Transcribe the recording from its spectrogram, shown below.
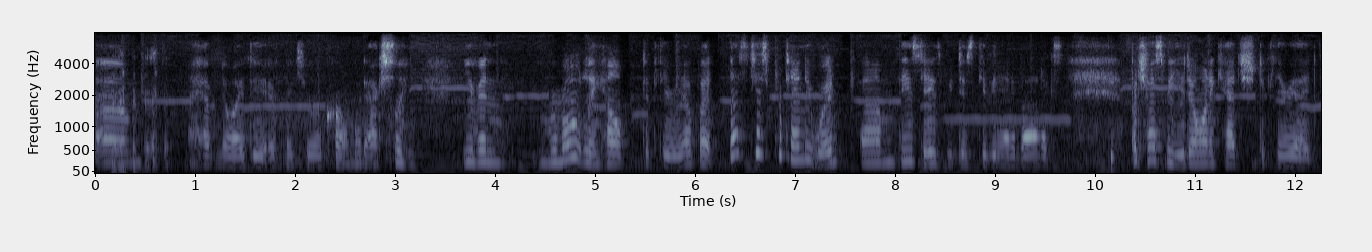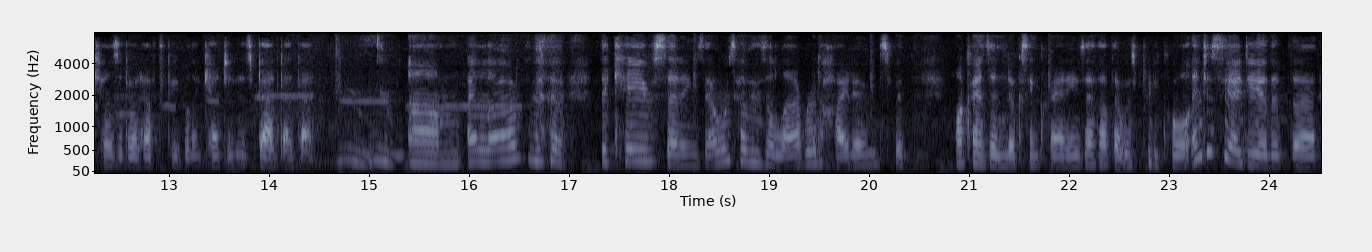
um, I have no idea if mercurochrome would actually even remotely help diphtheria, but let's just pretend it would. Um, these days, we just give you antibiotics. But trust me, you don't want to catch diphtheria. It kills about half the people that catch it. It's bad, bad, bad. Um, I love the, the cave settings. They always have these elaborate hideouts with all kinds of nooks and crannies. I thought that was pretty cool. And just the idea that the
